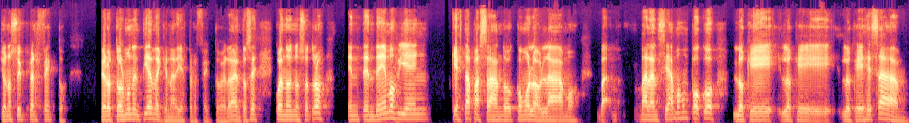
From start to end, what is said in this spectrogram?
yo no soy perfecto, pero todo el mundo entiende que nadie es perfecto, ¿verdad? Entonces, cuando nosotros entendemos bien qué está pasando, cómo lo hablamos, balanceamos un poco lo que, lo que, lo que es esa,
